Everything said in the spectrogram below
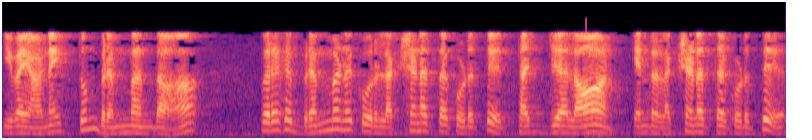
இவை அனைத்தும் பிரம்மன் தான் பிறகு பிரம்மனுக்கு ஒரு லட்சணத்தை கொடுத்து தஜ்ஜலான் என்ற லட்சணத்தை கொடுத்து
